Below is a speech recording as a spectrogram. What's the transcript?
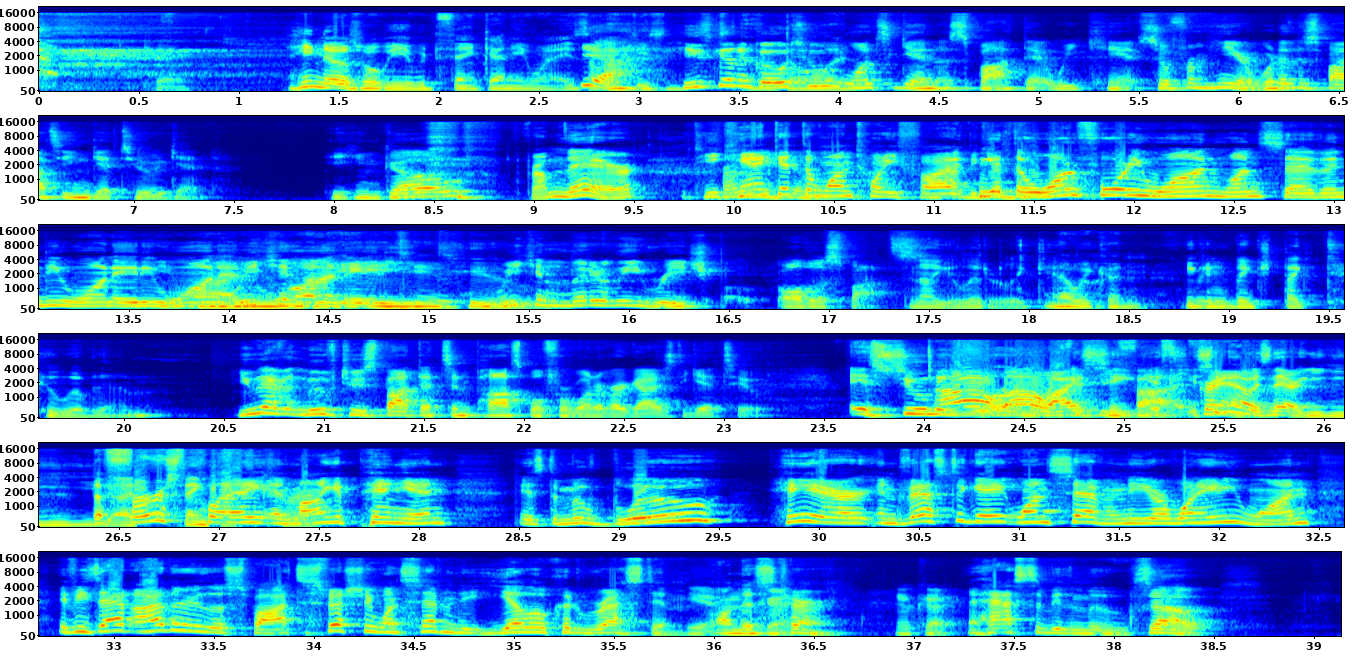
Okay. He knows what we would think anyways. Yeah, like he's, going to go to once again a spot that we can't. So from here, what are the spots he can get to again? He can go. From there, He From can't get the 125 He can get the 141, 170, 181, And and we can- 182. we can literally reach all those spots. No, you literally can't. No, we couldn't. You can reach like two of them. You haven't moved to a spot that's impossible for one of our guys to get to. Assuming Oh, you're on oh, I see. 155. If, assuming I was there. The first play, in my opinion, is to move blue here, investigate 170 or 181. If he's at either of those spots, especially 170, yellow could rest him Yeah, on this okay. turn. Okay. It has to be the move. So,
